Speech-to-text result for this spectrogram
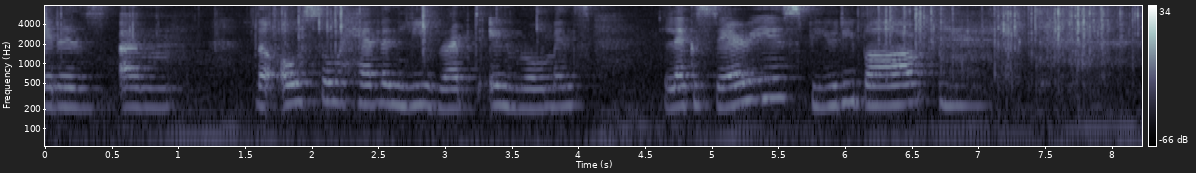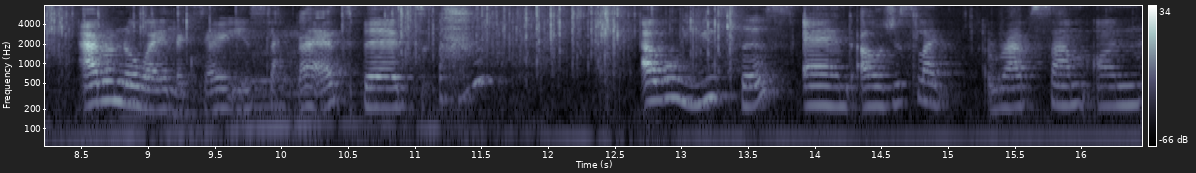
it is um the also heavenly wrapped in romance luxurious beauty bar I don't know why luxurious like that but I will use this and I'll just like wrap some on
